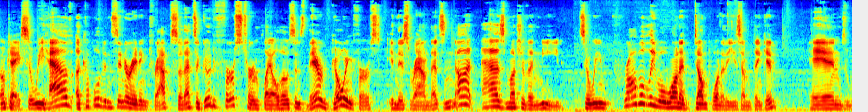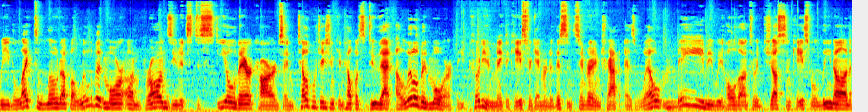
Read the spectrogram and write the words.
Okay, so we have a couple of incinerating traps, so that's a good first turn play, although since they're going first in this round, that's not as much of a need. So we probably will want to dump one of these, I'm thinking and we'd like to load up a little bit more on bronze units to steal their cards, and teleportation can help us do that a little bit more. You could even make the case for getting rid of this incinerating trap as well. Maybe we hold on to it just in case. We'll lean on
